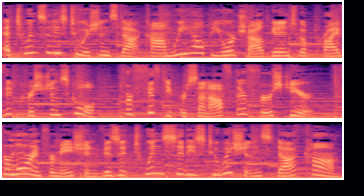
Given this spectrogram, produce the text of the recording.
At TwinCitiesTuitions.com, we help your child get into a private Christian school for 50% off their first year. For more information, visit TwinCitiesTuitions.com.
